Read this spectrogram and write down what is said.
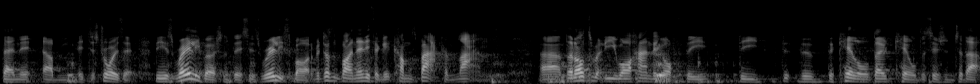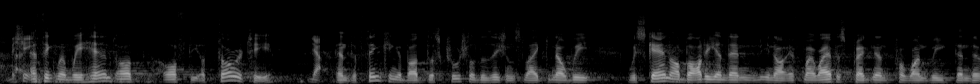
then it, um, it destroys it. The Israeli version of this is really smart. If it doesn't find anything, it comes back and lands. Uh, but ultimately, you are handing off the, the, the, the, kill or don't kill decision to that machine. I think when we hand off, off the authority yeah. and the thinking about those crucial decisions, like, you know, we, we scan our body and then, you know, if my wife is pregnant for one week, then the,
